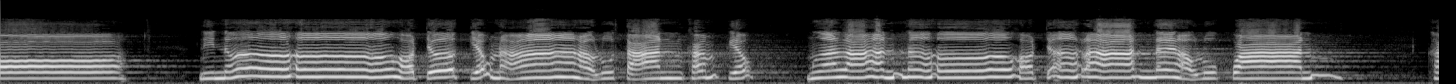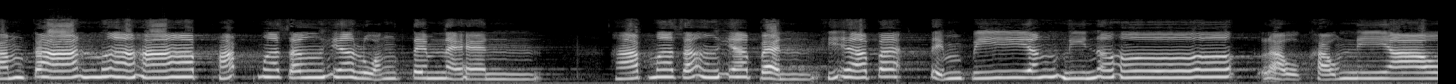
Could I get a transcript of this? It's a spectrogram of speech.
นี่เนอหอดเจอเกี่ยวหนาเฮาลูตานคำเกี่ยว เมื่อลานเนอหอดเจอลานได้เฮาลูกควานคำการเมื่อหับหับเมื่อสังเฮียหลวงเต็มแน่นหับเมื่อสังเฮียเป็นเฮียแปะ เต็มเปียงนี่เนอเราเขาเหนียว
